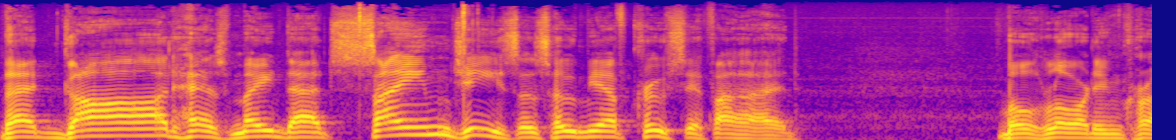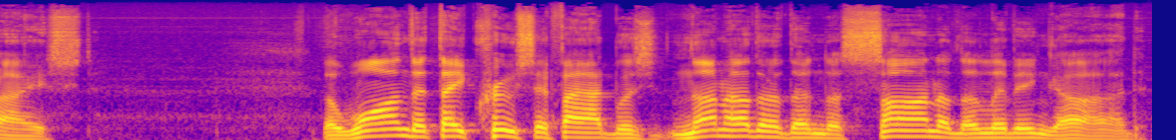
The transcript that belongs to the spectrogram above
that God has made that same Jesus whom you have crucified, both Lord and Christ. The one that they crucified was none other than the Son of the living God.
